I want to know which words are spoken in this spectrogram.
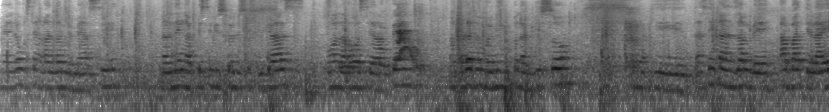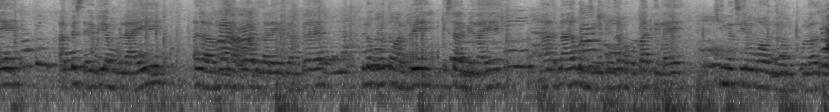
Mais eloko senga nzambe merci na ndenge apesi biso lisusu gas wana ose ya fin nakala nzambe mingi mpo na biso oki nasenga nzambe abatela ye apesa ye vi ya molai azala mwana oyo akozala exemplaire biloko moto mabe esalamela ye naya kondima te nzambe akobatela ye kino tie moko aolinga mokolo azwa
